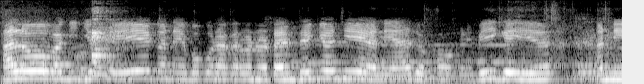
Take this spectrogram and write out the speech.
હાલો વાગી ગયો છે એક અને બપોરા કરવાનો ટાઈમ થઈ ગયો છે અને આજો ખાવાકણી બેસી ગઈ અને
